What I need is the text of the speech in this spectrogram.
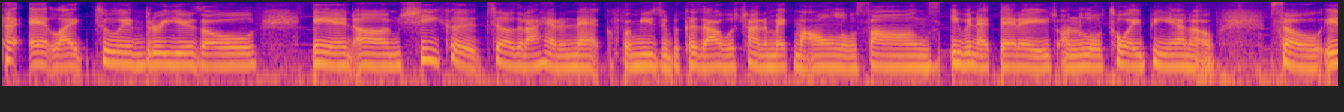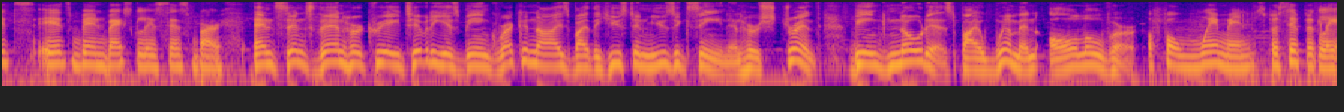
at like two and three years old. And um, she could tell that I had a knack for music because I was trying to make my own little songs even at that age on a little toy piano. So it's it's been basically since birth. And since then her creativity is being recognized by the Houston music scene and her strength being noticed by women all over. For women specifically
